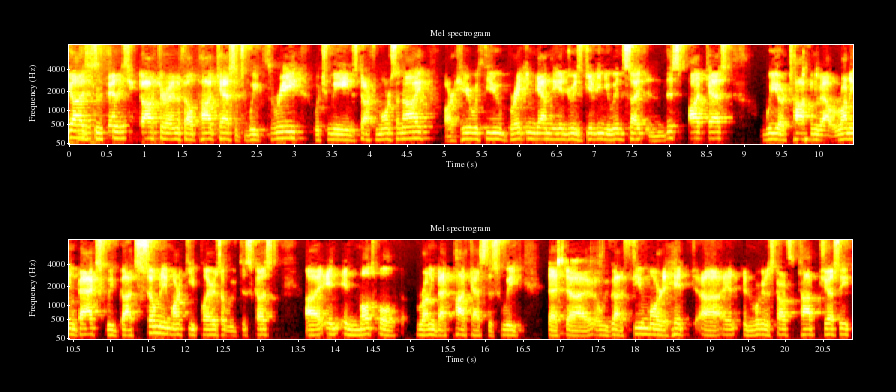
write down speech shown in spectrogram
guys, it's the Fantasy Doctor NFL podcast. It's week three, which means Dr. Morse and I are here with you, breaking down the injuries, giving you insight. In this podcast, we are talking about running backs. We've got so many marquee players that we've discussed uh, in, in multiple running back podcasts this week that uh, we've got a few more to hit. Uh, and, and, we're going to start at the top, Jesse,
